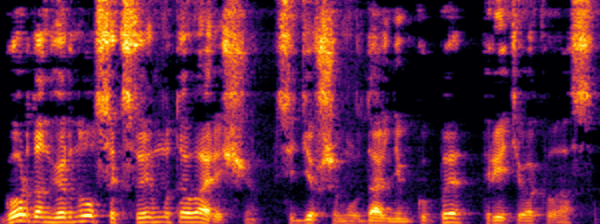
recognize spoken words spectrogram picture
Гордон вернулся к своему товарищу, сидевшему в дальнем купе третьего класса.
